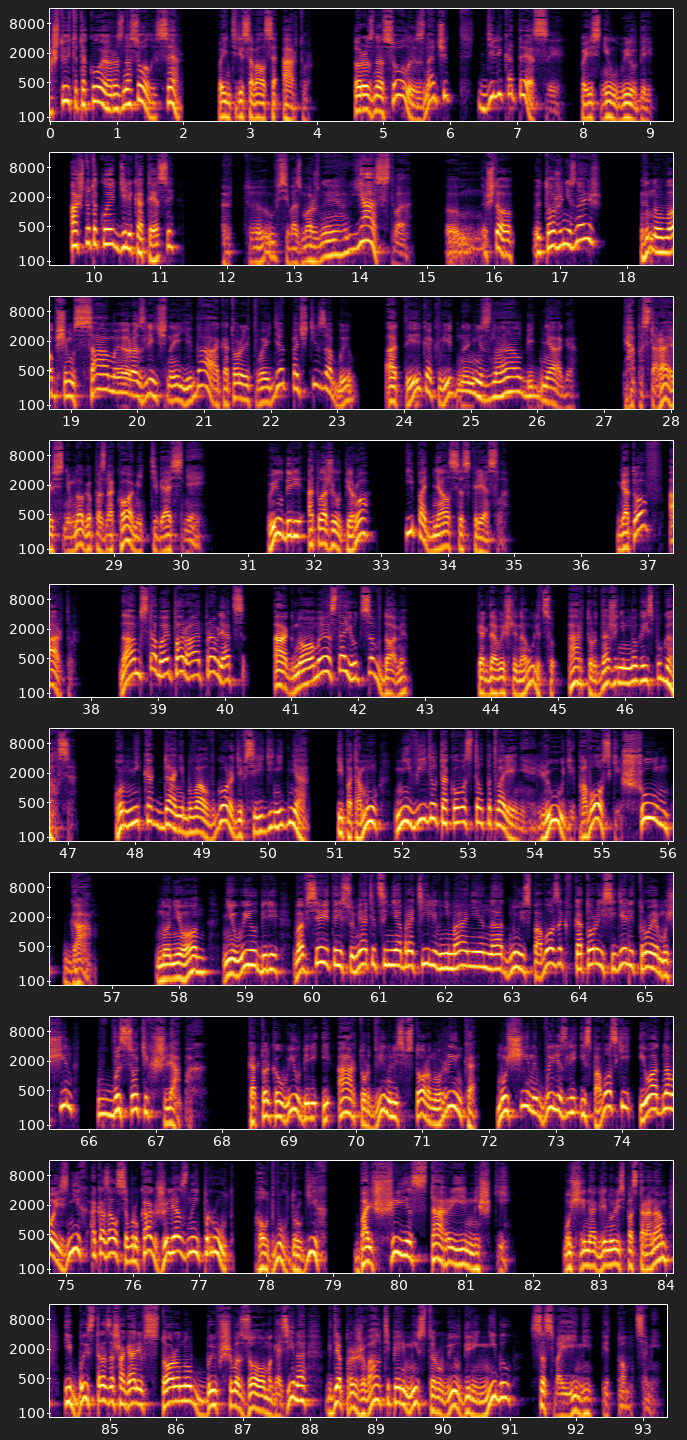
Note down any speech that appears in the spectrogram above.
«А что это такое разносолы, сэр?» — поинтересовался Артур. «Разносолы, значит, деликатесы», — пояснил Уилбери. «А что такое деликатесы?» «Это всевозможные яства. Эм, что, тоже не знаешь?» Ну, в общем, самая различная еда, о которой твой дед почти забыл. А ты, как видно, не знал, бедняга. Я постараюсь немного познакомить тебя с ней. Уилбери отложил перо и поднялся с кресла. «Готов, Артур? Нам с тобой пора отправляться, а гномы остаются в доме». Когда вышли на улицу, Артур даже немного испугался. Он никогда не бывал в городе в середине дня и потому не видел такого столпотворения. Люди, повозки, шум, гам. Но ни он, ни Уилбери во всей этой сумятице не обратили внимания на одну из повозок, в которой сидели трое мужчин в высоких шляпах. Как только Уилбери и Артур двинулись в сторону рынка, мужчины вылезли из повозки, и у одного из них оказался в руках железный пруд, а у двух других большие старые мешки. Мужчины оглянулись по сторонам и быстро зашагали в сторону бывшего зоомагазина, где проживал теперь мистер Уилбери Нибл со своими питомцами.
